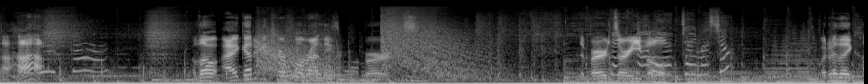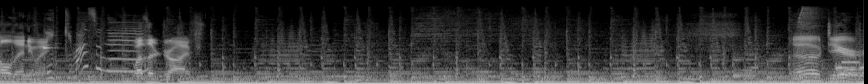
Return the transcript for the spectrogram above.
Aha! Although, I gotta be careful around these birds. The birds are evil. What are they called anyway? Weather drive. Oh dear.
